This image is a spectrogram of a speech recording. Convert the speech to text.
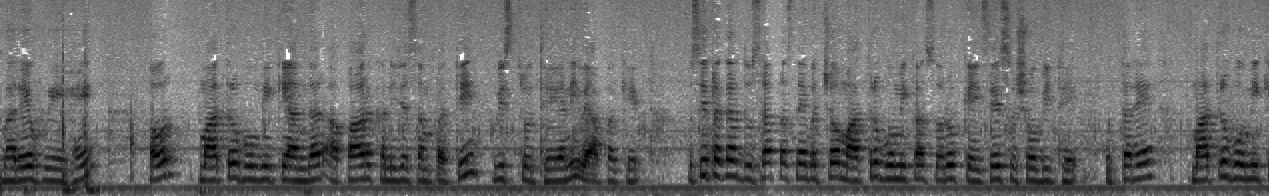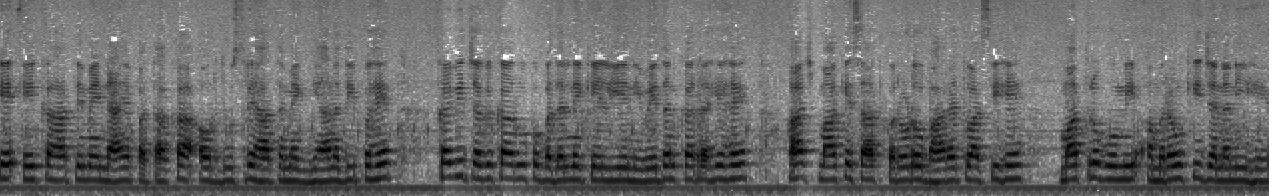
भरे हुए हैं और मातृभूमि के अंदर अपार खनिज संपत्ति विस्तृत है, यानी व्यापक है। उसी प्रकार दूसरा प्रश्न है, बच्चों, मातृभूमि का स्वरूप कैसे सुशोभित है? उत्तर है, मातृभूमि के एक हाथ में न्याय पताका और दूसरे हाथ में ज्ञान दीप है। कवि जग का रूप बदलने के लिए निवेदन कर रहे हैं। आज माँ के साथ करोड़ों भारतवासी है। मातृभूमि अमरों की जननी है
